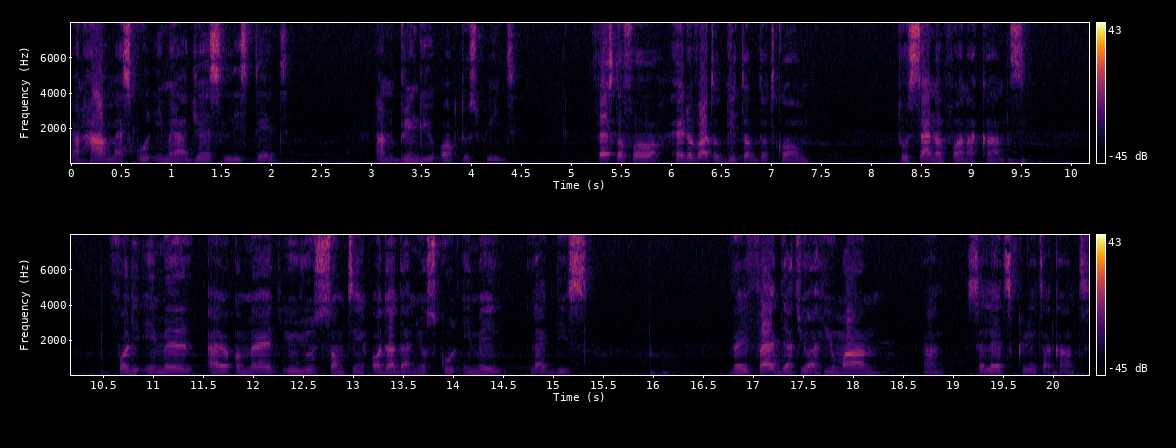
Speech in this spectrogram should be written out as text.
and have my school email address listed and bring you up to speed. First of all head over to github.com to sign up for an account for the email, I recommend you use something other than your school email like this. Verify that you are human and select create account.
